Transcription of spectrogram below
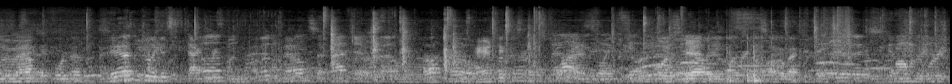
move out? He doesn't until he gets his tax refund. Parenting? Oh, his dad did. Mom was worried.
